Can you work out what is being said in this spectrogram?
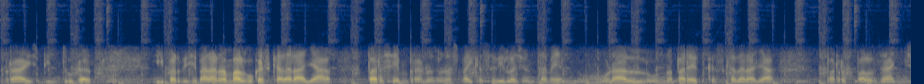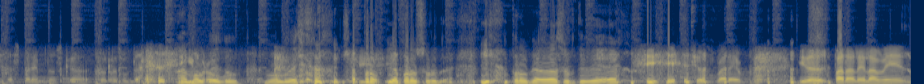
sprays, pintures, i participaran en algo que es quedarà allà per sempre, no? És un espai que s'ha dit l'Ajuntament, un mural, una paret que es quedarà allà per, pels anys. Esperem doncs, que, que el resultat sigui Ah, molt bé, prou tu, molt bé. ja, Sí, prou, sí. ja, prou surt, ja prou que ha de sortir bé, eh? Sí, això esperem. I de, paral·lelament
